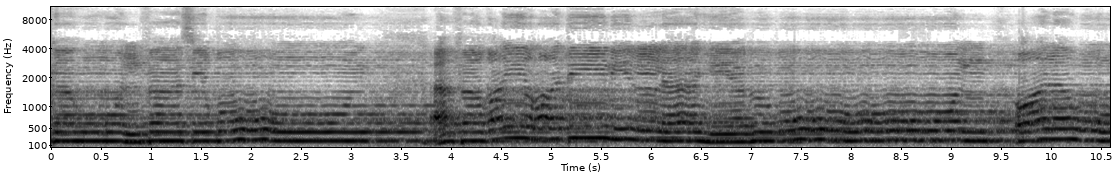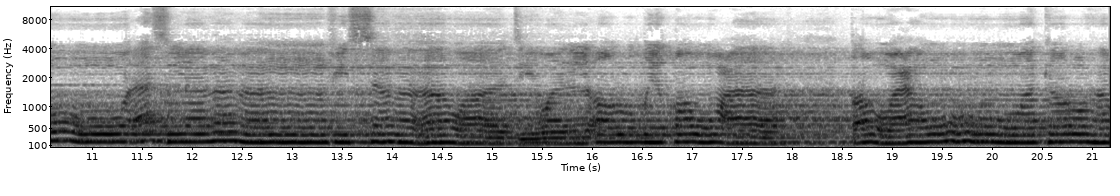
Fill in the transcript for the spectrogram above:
فأولئك هم الفاسقون. أفغير دين الله يبغون؟ وله أسلم من في السماوات والأرض طوعا طوعا وكرها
